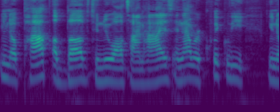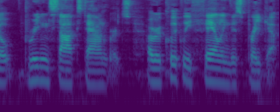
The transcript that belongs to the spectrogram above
you know, pop above to new all-time highs. And now we're quickly, you know, bringing stocks downwards or we're quickly failing this breakout.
